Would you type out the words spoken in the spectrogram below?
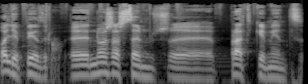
Olha, Pedro, eh, nós já estamos eh, praticamente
